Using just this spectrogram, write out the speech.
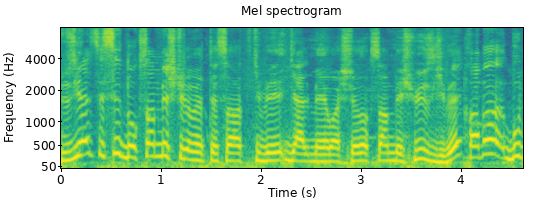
Rüzgar sesi 95 km saat gibi gelmeye başlıyor. 95-100 gibi. Ama bu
